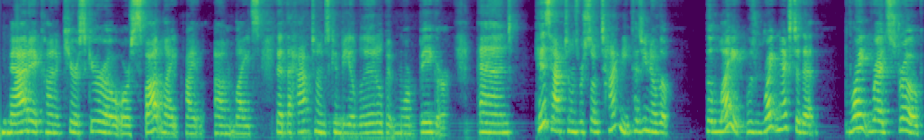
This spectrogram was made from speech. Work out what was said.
dramatic kind of chiaroscuro or spotlight um, lights that the halftones can be a little bit more bigger. And his halftones were so tiny because you know the the light was right next to that bright red stroke,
